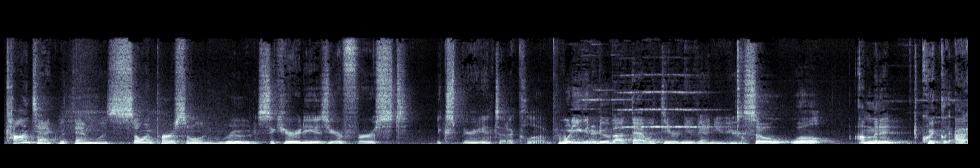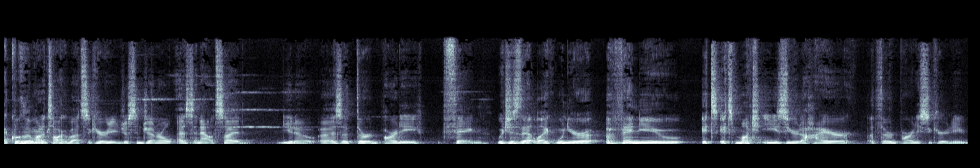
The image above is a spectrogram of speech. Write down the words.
contact with them was so impersonal and rude. Security is your first experience at a club. What are you going to do about that with your new venue here? So, well, I'm going to quickly, I quickly want to talk about security just in general as an outside, you know, as a third party thing, which is that like when you're a venue, it's, it's much easier to hire a third party security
